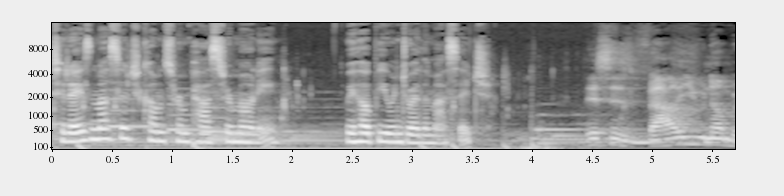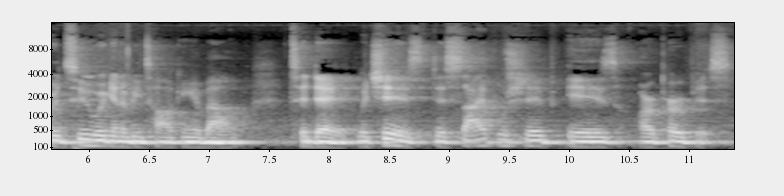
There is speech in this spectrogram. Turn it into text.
Today's message comes from Pastor Moni. We hope you enjoy the message. This is value number two we're going to be talking about today, which is discipleship is our purpose.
